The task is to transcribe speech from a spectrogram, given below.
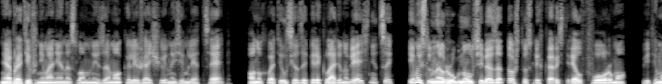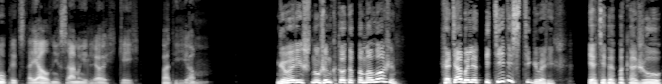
Не обратив внимания на сломанный замок и лежащую на земле цепь, он ухватился за перекладину лестницы и мысленно ругнул себя за то, что слегка растерял форму, ведь ему предстоял не самый легкий подъем. «Говоришь, нужен кто-то помоложе? Хотя бы лет пятидесяти, говоришь? Я тебе покажу,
